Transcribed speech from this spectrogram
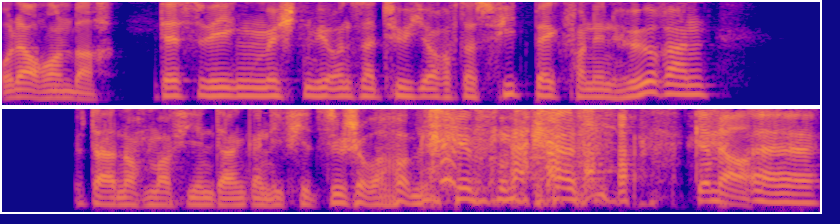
Oder Hornbach. Deswegen möchten wir uns natürlich auch auf das Feedback von den Hörern, da nochmal vielen Dank an die vier Zuschauer vom Live-Podcast. Genau. äh,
